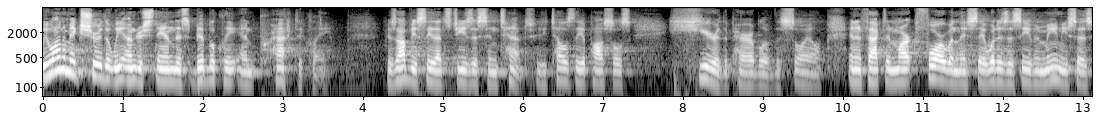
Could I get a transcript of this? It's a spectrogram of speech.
we want to make sure that we understand this biblically and practically, because obviously that's Jesus' intent. He tells the apostles, Hear the parable of the soil. And in fact, in Mark 4, when they say, What does this even mean? He says,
